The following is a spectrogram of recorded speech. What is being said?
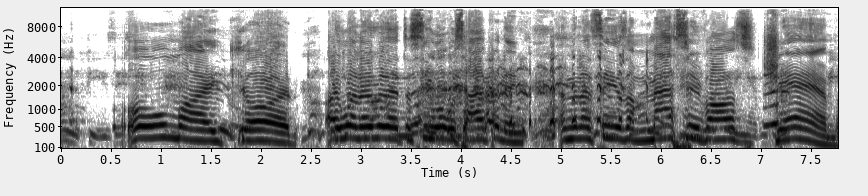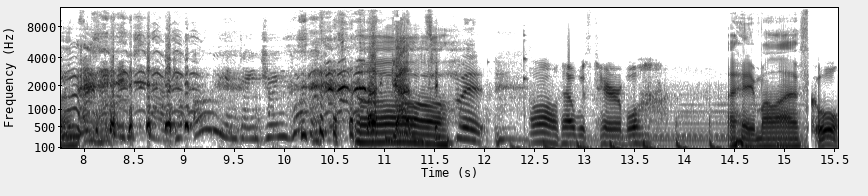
And the fuses. Oh my god. I went over there to see what was happening, and then I see there's a massive ass jam. You understand you're only endangering Robert. Oh, God damn it! Oh, that was terrible. I hate my life. Cool.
